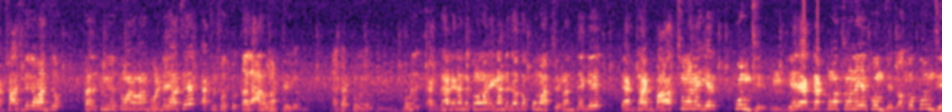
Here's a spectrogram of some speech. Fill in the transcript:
একশো আশি থেকে বাঁধছো তাহলে তুমি তোমার ওখানে ভোল্টেজ আছে একশো সত্তর তাহলে আরও ঘাট থেকে গেল। এক ঘাট কমে গেল। কমে এক ঘাট এখান থেকে কমার এখান থেকে যত কমাচ্ছে এখান থেকে এক ঘাট বাড়াচ্ছ মানে এর কমছে। এর এক ঘাট কমাচ্ছে মানে এর কমছে। যত কমছে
